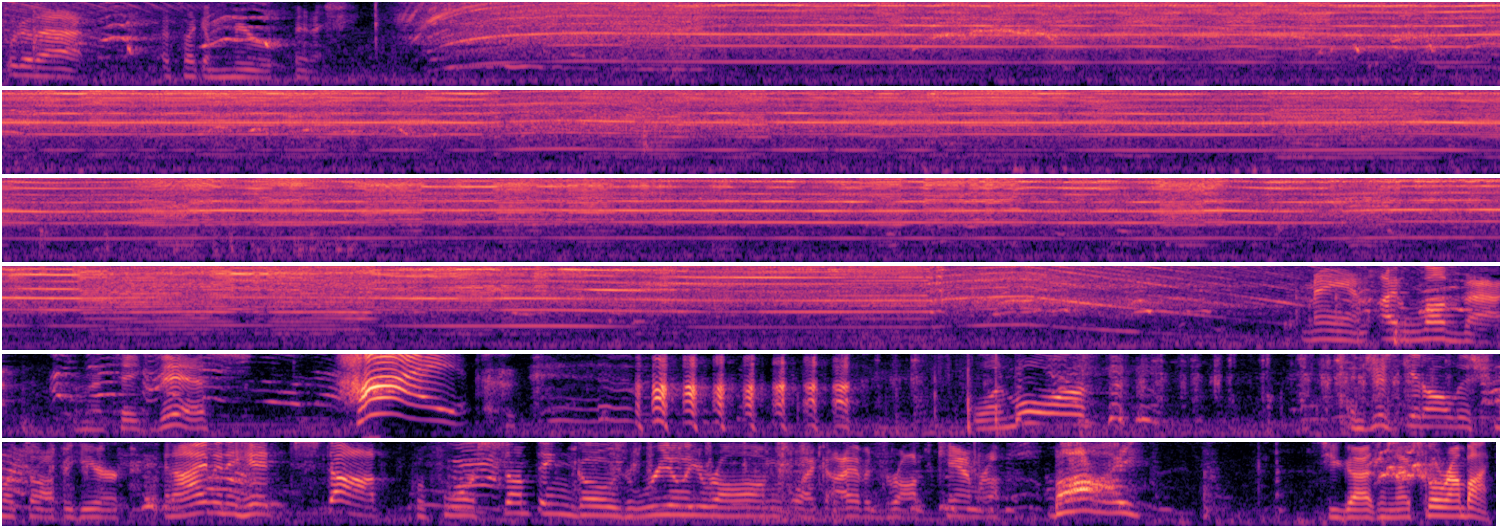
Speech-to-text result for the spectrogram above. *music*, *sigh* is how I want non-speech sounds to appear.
Look at that. That's like a mirror finish. Man, I love that. I'm gonna take this. Hi! *laughs* One more. And just get all this schmutz off of here. And I'm gonna hit stop before something goes really wrong, like I have a dropped camera. Bye! See you guys in the next go around. Bye.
